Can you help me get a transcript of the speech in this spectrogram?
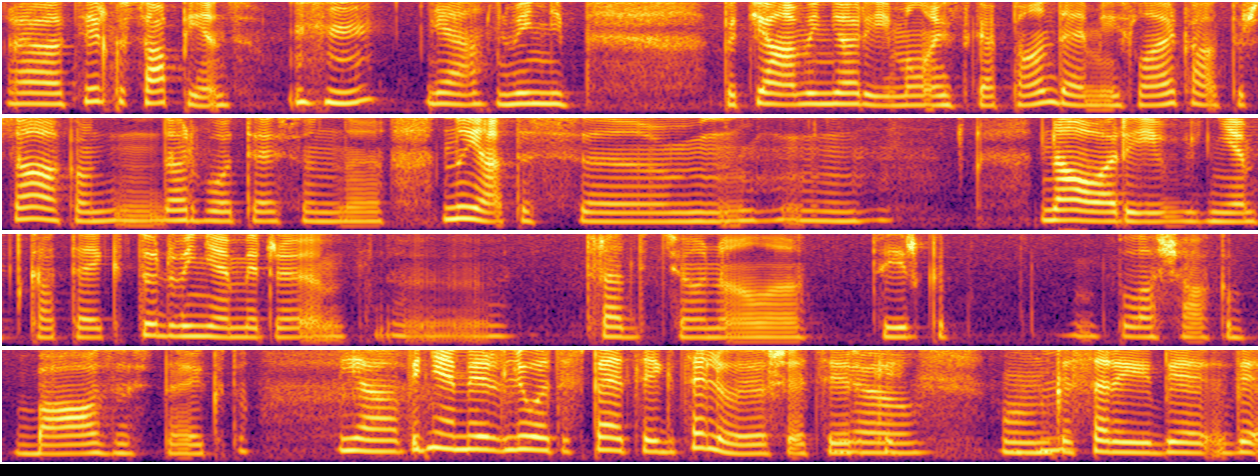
Uh, cirku sapiens. Mm -hmm, jā. Viņi Bet jā, viņi arī, man liekas, tikai pandēmijas laikā tur sāka darboties. Un, eh, nu, jā, tas um, nav arī viņiem, kā teikt, tur viņiem ir uh, tradicionālā cirka plašāka bāze, es teiktu. Jā, viņiem ir ļoti spēcīgi ceļojošie cirki, jā. un, mm. kas arī bija, vie,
